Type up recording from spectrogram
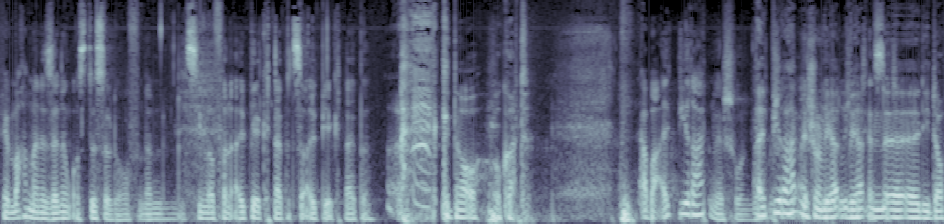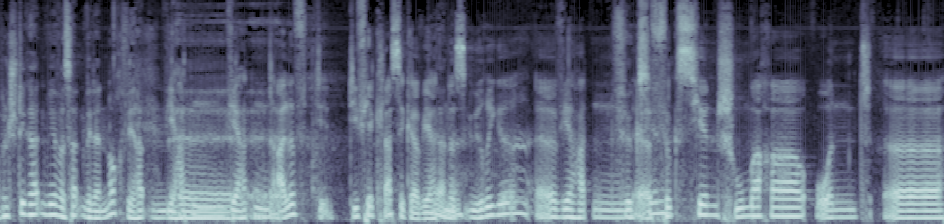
Wir machen mal eine Sendung aus Düsseldorf und dann ziehen wir von Altbierkneipe zu Altbierkneipe. Genau. Oh Gott. Aber Altbiere hatten wir schon. Wir Altbiere hatten wir schon. Wir hatten, wir hatten äh, die Doppelsticke hatten wir. Was hatten wir denn noch? Wir hatten, Wir hatten, äh, wir hatten alle die, die vier Klassiker. Wir hatten Ja, ne? das Ürige, äh, wir hatten Füchschen? Äh, Füchschen, Schumacher und äh,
